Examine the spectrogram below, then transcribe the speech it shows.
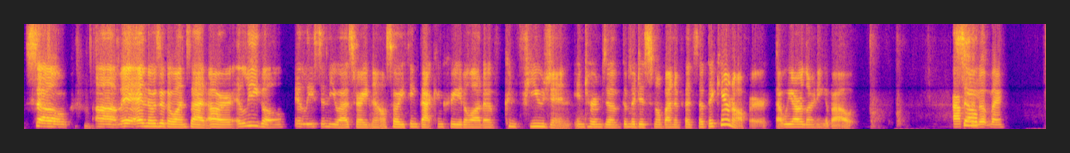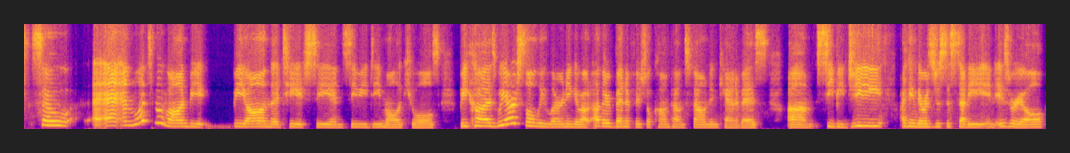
so, um, and those are the ones that are illegal, at least in the US right now. So I think that can create a lot of confusion in terms of the medicinal benefits that they can offer that we are learning about. Absolutely. So, so and let's move on be, beyond the THC and CBD molecules because we are slowly learning about other beneficial compounds found in cannabis. Um, CBG, I think there was just a study in Israel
